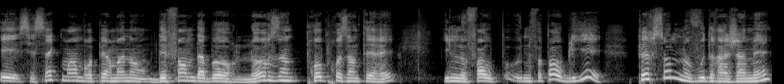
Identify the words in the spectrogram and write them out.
et ces cinq membres permanents défendent d'abord leurs propres intérêts. Il ne faut, pas oublier, personne ne voudra jamais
